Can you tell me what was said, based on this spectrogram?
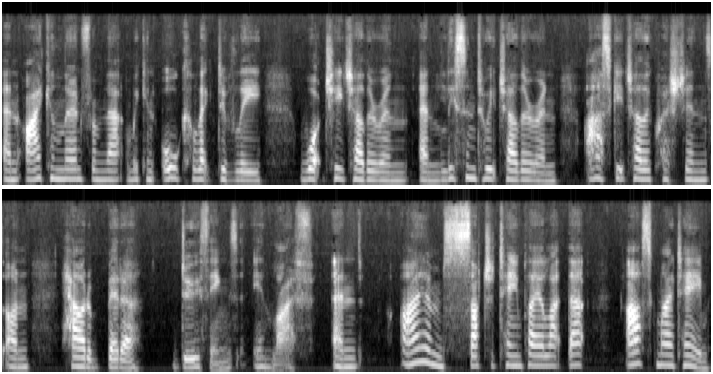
And I can learn from that. And we can all collectively watch each other and and listen to each other and ask each other questions on how to better do things in life. And I am such a team player like that. Ask my team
